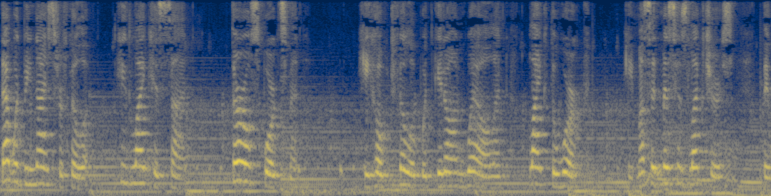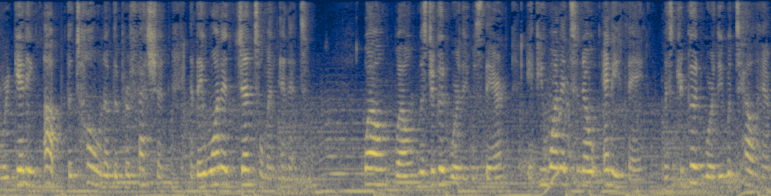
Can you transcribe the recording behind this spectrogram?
That would be nice for Philip. He'd like his son. Thorough sportsman. He hoped Philip would get on well and like the work. He mustn't miss his lectures. They were getting up the tone of the profession, and they wanted gentlemen in it. Well, well, Mr. Goodworthy was there. If he wanted to know anything, Mr. Goodworthy would tell him.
